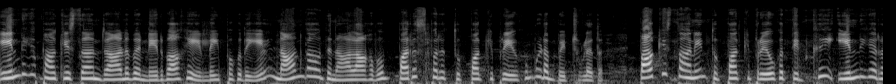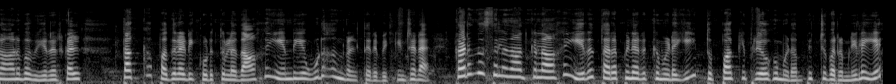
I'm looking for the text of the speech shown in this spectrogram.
இந்திய பாகிஸ்தான் ராணுவ நிர்வாக எல்லைப் பகுதியில் நான்காவது நாளாகவும் பரஸ்பர துப்பாக்கி பிரயோகம் இடம்பெற்றுள்ளது. பாகிஸ்தானின் துப்பாக்கி பிரயோகத்திற்கு இந்திய ராணுவ வீரர்கள் தக்க பதிலடி கொடுத்துள்ளதாக இந்திய ஊடகங்கள் தெரிவிக்கின்றன. கடந்த சில நாட்களாக இரு தரப்பினருக்கும் இடையே துப்பாக்கி பிரயோகம் இடம்பெற்று வரும் நிலையில்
